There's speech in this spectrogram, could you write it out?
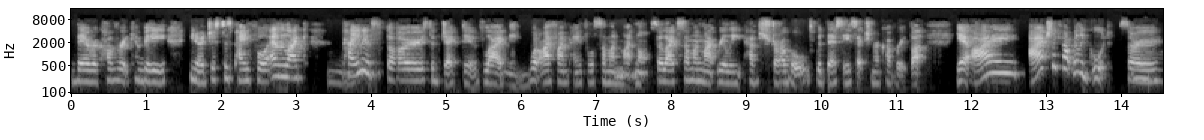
their recovery can be, you know, just as painful. And like mm. pain is so subjective. Like mm. what I find painful, someone might not. So like someone might really have struggled with their C-section recovery. But yeah, I I actually felt really good. So mm.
